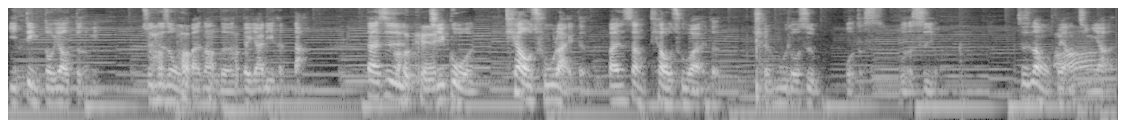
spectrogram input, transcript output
一定都要得名，所以那时候我们班上的的压力很大，但是 结果跳出来的班上跳出来的全部都是我的我的室友，这是让我非常惊讶的，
